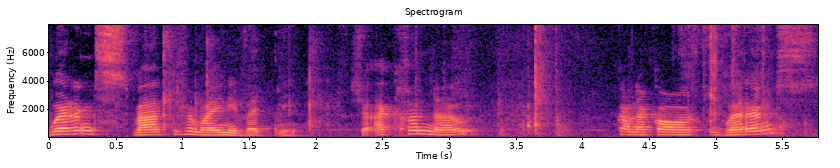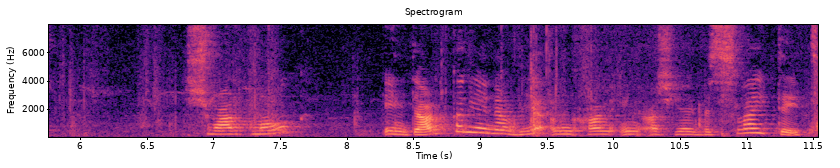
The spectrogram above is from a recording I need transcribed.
horings werk nie vir my in die wit nie. So ek gaan nou kan ek haar horings swart maak en dan kan jy nou weer ingaan en as jy besluit het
